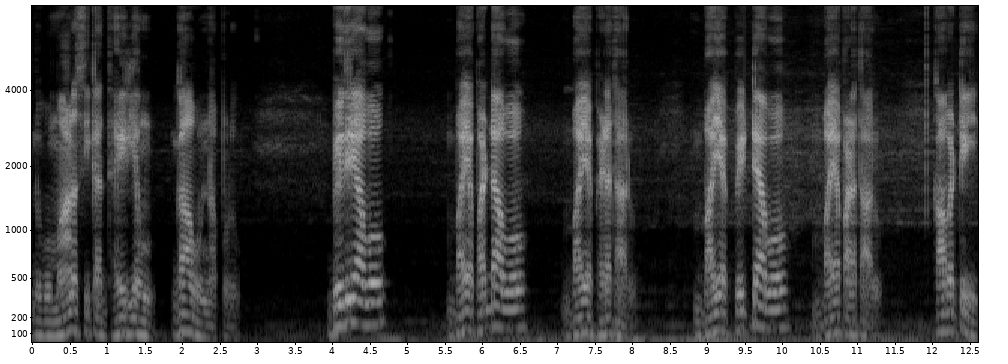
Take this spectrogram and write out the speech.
నువ్వు మానసిక ధైర్యంగా ఉన్నప్పుడు. బెదిరావో భయపడ్డావో భయపెడతారు. భయపెట్టావో భయపడతారు. కాబట్టి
